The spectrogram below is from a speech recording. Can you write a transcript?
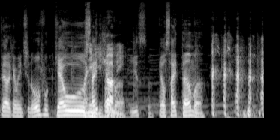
teoricamente novo, que é o Um anime de Saitama. jovem? Isso, que é o Saitama.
